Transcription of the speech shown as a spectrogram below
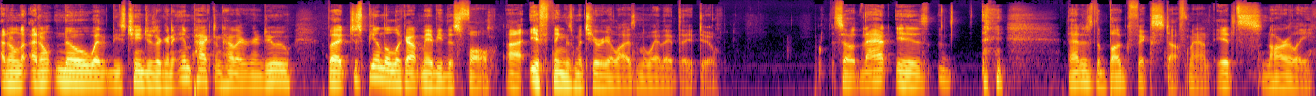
I don't I don't know whether these changes are going to impact and how they're going to do, but just be on the lookout maybe this fall uh, if things materialize in the way that they do. So that is that is the bug fix stuff, man. It's gnarly.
